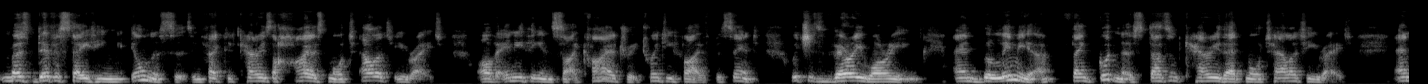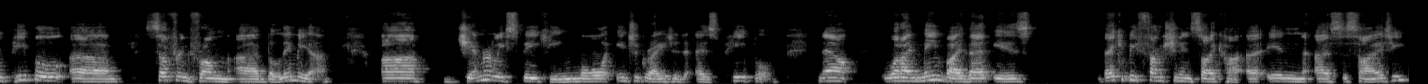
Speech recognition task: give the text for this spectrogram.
most devastating illnesses. In fact, it carries the highest mortality rate of anything in psychiatry, 25%, which is very worrying. And bulimia, thank goodness, doesn't carry that mortality rate. And people uh, suffering from uh, bulimia are, generally speaking, more integrated as people. Now, what I mean by that is they can be function in, uh, in uh, society.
